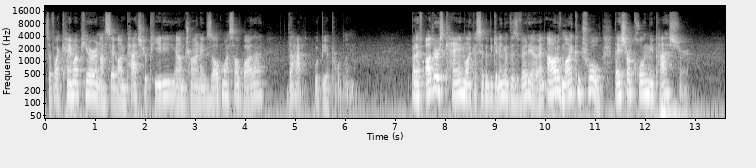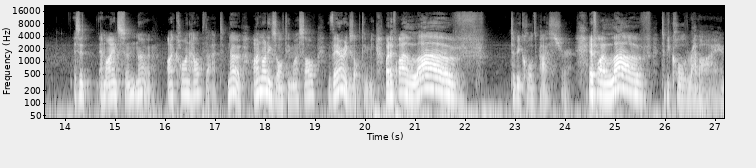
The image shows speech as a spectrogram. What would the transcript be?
So if I came up here and I said I'm Pastor Petey and I'm trying to exalt myself by that, that would be a problem. But if others came, like I said at the beginning of this video, and out of my control, they start calling me pastor, is it, am I in sin? No. I can't help that. No, I'm not exalting myself. They're exalting me. But if I love to be called pastor, if I love to be called rabbi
